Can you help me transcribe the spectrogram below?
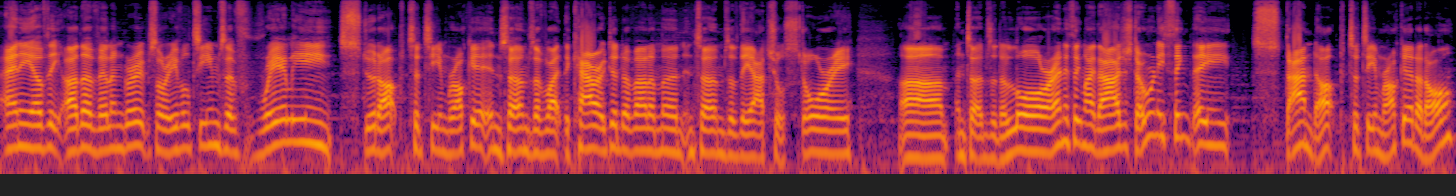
any of the other villain groups or evil teams have really stood up to Team Rocket in terms of like the character development, in terms of the actual story. Um, in terms of the lore or anything like that. I just don't really think they stand up to Team Rocket at all.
